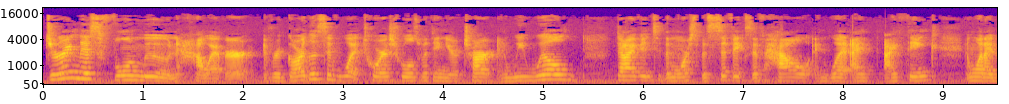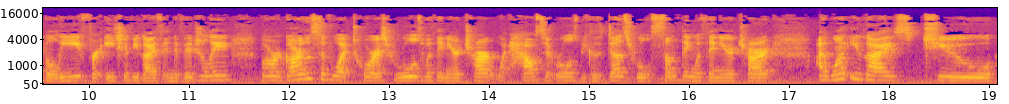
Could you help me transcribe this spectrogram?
During this full moon, however, regardless of what Taurus rules within your chart, and we will dive into the more specifics of how and what I, I think and what I believe for each of you guys individually, but regardless of what Taurus rules within your chart, what house it rules, because it does rule something within your chart, I want you guys to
